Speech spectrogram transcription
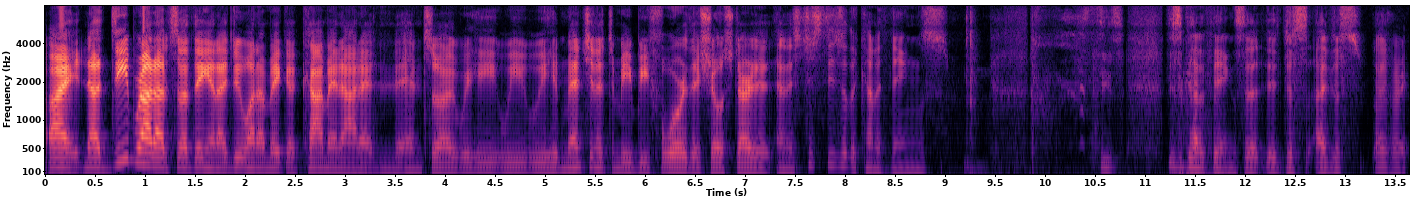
All right, now Dee brought up something, and I do want to make a comment on it. And, and so we he, we we had mentioned it to me before the show started, and it's just these are the kind of things. these these are the kind of things that it just I just all right.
